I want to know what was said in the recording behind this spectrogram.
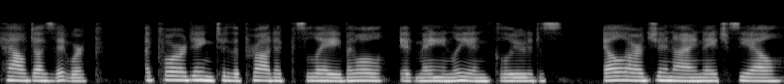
How does it work? According to the product's label, it mainly includes L-arginine HCl.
